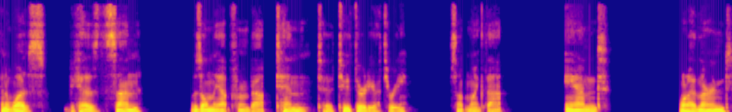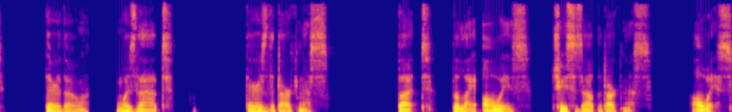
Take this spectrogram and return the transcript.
And it was because the sun was only up from about 10 to 2.30 or 3, something like that. And what I learned there, though, was that there is the darkness, but the light always chases out the darkness. Always.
